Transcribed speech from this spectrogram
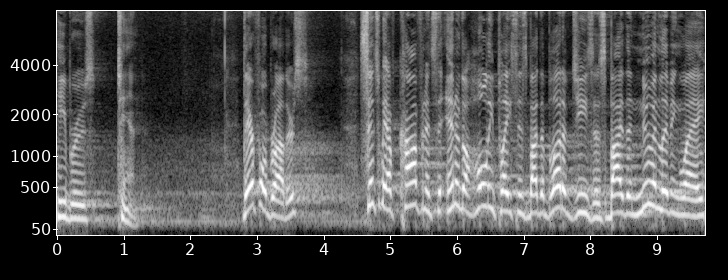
Hebrews 10. Therefore, brothers, since we have confidence to enter the holy places by the blood of Jesus, by the new and living way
